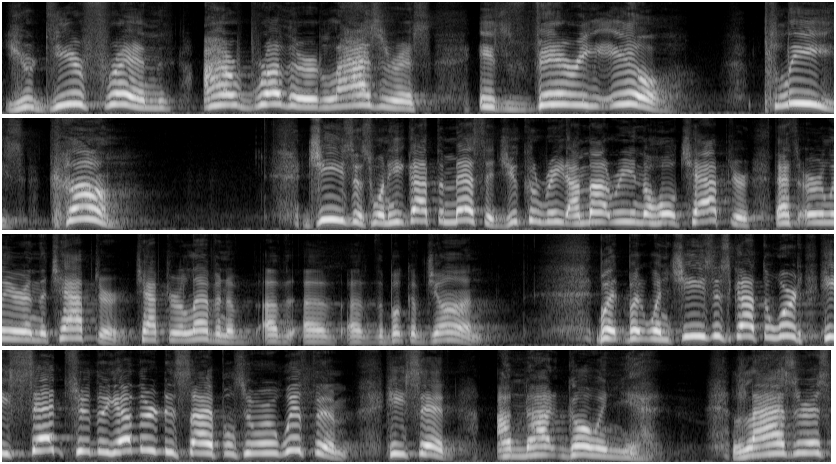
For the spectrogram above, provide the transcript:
your dear friend, our brother Lazarus, is very ill. Please come. Jesus, when he got the message, you could read, I'm not reading the whole chapter, that's earlier in the chapter, chapter 11 of, of, of, of the book of John. But, but when Jesus got the word, he said to the other disciples who were with him, He said, I'm not going yet. Lazarus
